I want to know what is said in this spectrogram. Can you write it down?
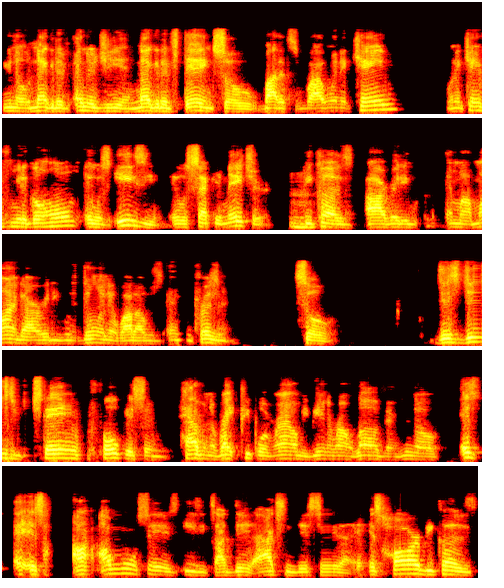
you know, negative energy and negative things. So by the by when it came, when it came for me to go home, it was easy. It was second nature mm-hmm. because I already in my mind I already was doing it while I was in prison. So just just staying focused and having the right people around me, being around love, and you know, it's it's I, I won't say it's easy because I did I actually did say that it's hard because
